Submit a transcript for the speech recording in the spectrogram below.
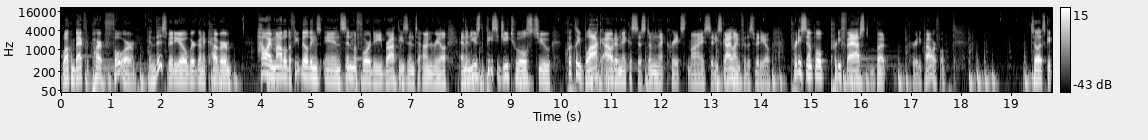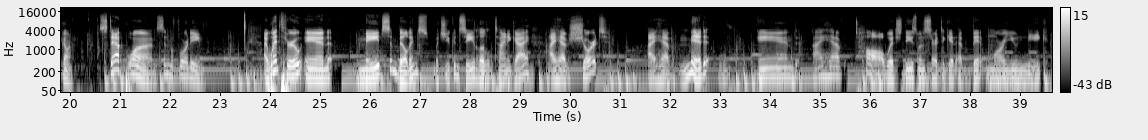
Welcome back for part four. In this video, we're going to cover how I modeled a few buildings in Cinema 4D, brought these into Unreal, and then used the PCG tools to quickly block out and make a system that creates my city skyline for this video. Pretty simple, pretty fast, but pretty powerful. So let's get going. Step one, Cinema 4D. I went through and made some buildings, which you can see, little tiny guy. I have short, I have mid, and I have tall, which these ones start to get a bit more unique.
